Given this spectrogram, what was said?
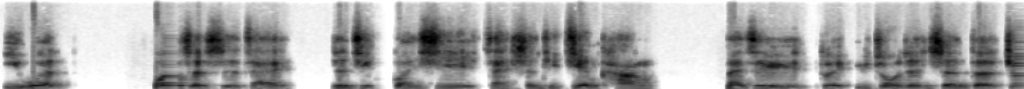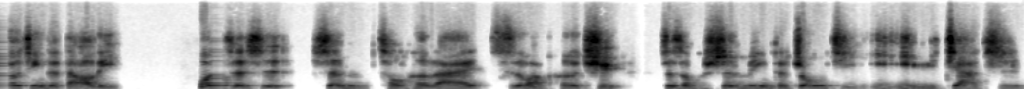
疑问，或者是在人际关系、在身体健康，乃至于对宇宙人生的究竟的道理，或者是生从何来、死往何去，这种生命的终极意义与价值，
